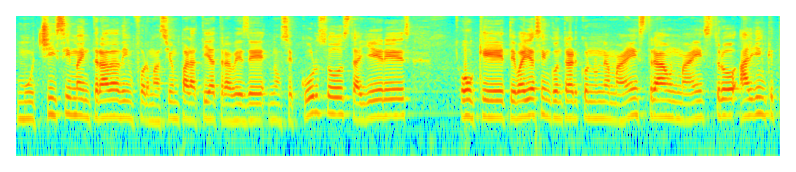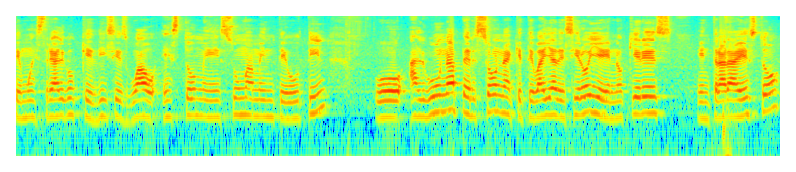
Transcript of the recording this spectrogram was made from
muchísima entrada de información para ti a través de, no sé, cursos, talleres, o que te vayas a encontrar con una maestra, un maestro, alguien que te muestre algo que dices, wow, esto me es sumamente útil, o alguna persona que te vaya a decir, oye, ¿no quieres entrar a esto?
